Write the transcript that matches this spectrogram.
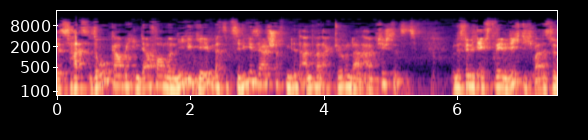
Das hat es so, glaube ich, in der Form noch nie gegeben, dass die Zivilgesellschaft mit den anderen Akteuren da an einem Tisch sitzt. Und das finde ich extrem wichtig, weil das für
